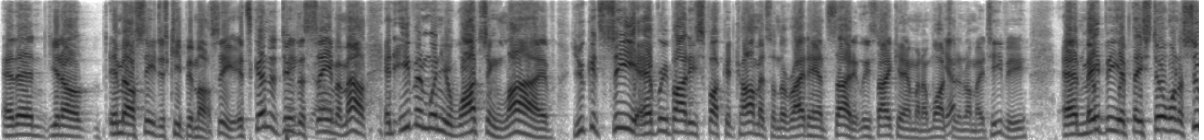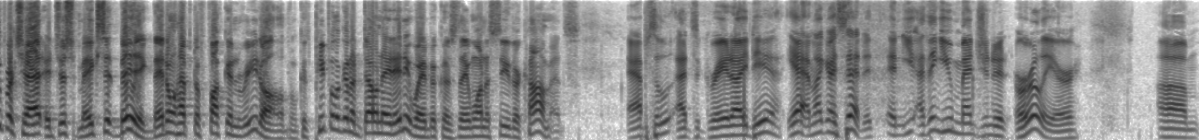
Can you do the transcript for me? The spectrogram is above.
And then you know MLC just keep MLC. It's gonna do the same amount. And even when you're watching live, you could see everybody's fucking comments on the right hand side. At least I can when I'm watching Yep. it on my TV. And maybe if they still want a super chat, it just makes it big. They don't have to fucking read all of them because people are gonna donate anyway because they want to see their comments. absolutely, that's a great idea. Yeah, and like I said, it, and you, I think you mentioned it earlier. Um,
